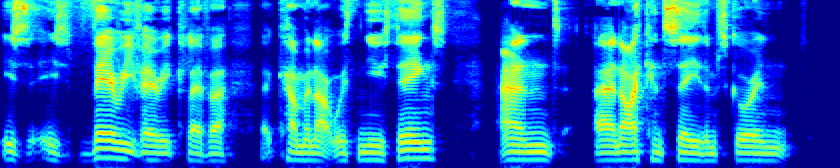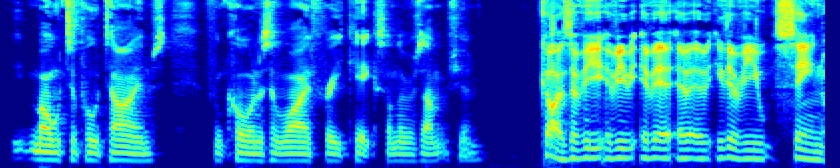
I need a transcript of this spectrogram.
is is very very clever at coming up with new things, and and I can see them scoring multiple times from corners and wide free kicks on the resumption. Guys, have you, have you, have, you, have either of you seen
